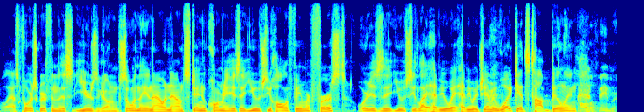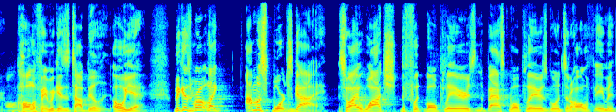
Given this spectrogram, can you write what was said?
Well, I asked Forrest Griffin this years ago. And so, when they now announced Daniel Cormier, is it UFC Hall of Famer first, or is it UFC light heavyweight, heavyweight champion? What gets top billing? Hall of Famer. Hall of Famer gets the top billing. Oh, yeah. Because, bro, like, I'm a sports guy. So I watch the football players and the basketball players go into the Hall of Fame, and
